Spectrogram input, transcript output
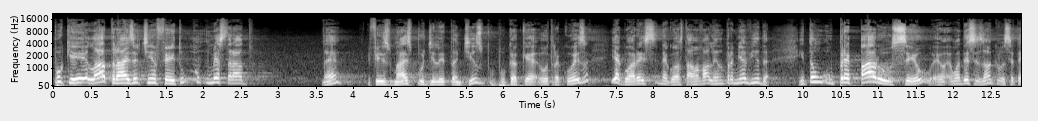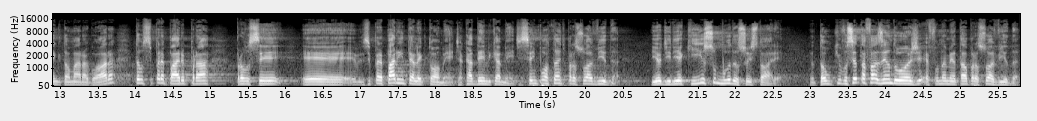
porque lá atrás eu tinha feito um, mestrado, né? Fiz mais por diletantismo, por qualquer outra coisa, e agora esse negócio estava valendo para a minha vida. Então, o preparo seu é, é uma decisão que você tem que tomar agora. Então, se prepare para você, é, se prepare intelectualmente, academicamente. Isso é importante para a sua vida. E eu diria que isso muda a sua história. Então, o que você está fazendo hoje é fundamental para a sua vida.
